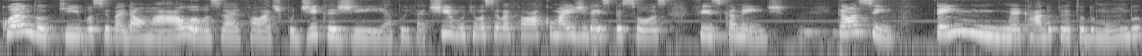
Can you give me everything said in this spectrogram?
Quando que você vai dar uma aula, você vai falar, tipo, dicas de aplicativo, que você vai falar com mais de 10 pessoas fisicamente. Então, assim, tem mercado pra todo mundo,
